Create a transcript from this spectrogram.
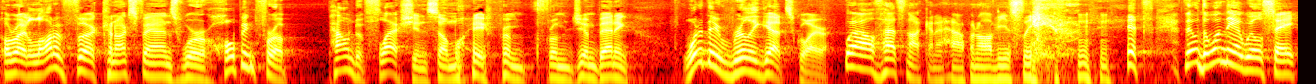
All right, a lot of uh, Canucks fans were hoping for a pound of flesh in some way from, from Jim Benning. What did they really get, Squire? Well, that's not going to happen, obviously. it's the, the one thing I will say,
